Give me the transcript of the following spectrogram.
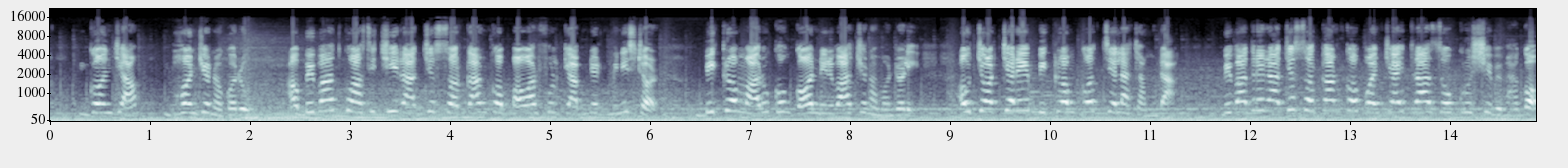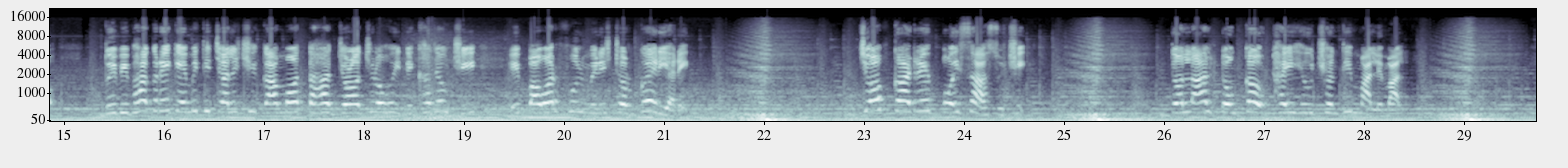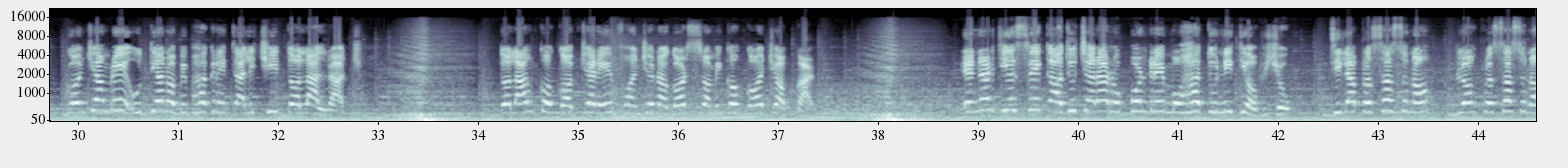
ଗଞ୍ଜାମ ଭଞ୍ଜନଗରରୁ आवाद को आसी राज्य सरकार को पावरफुल कैबिनेट मिनिस्टर विक्रम मारुखों निर्वाचन मंडली आउ चर्चा विक्रम को चेला चामुंडा बद राज्य सरकार को पंचायत राज और कृषि विभाग दुई विभाग में केमी चली कम ता हो देखा पावरफुल मिनिस्टर को एरिया जब कार्ड रे पैसा आसुची दलाल टंका उठाई हेउछंती मालेमाल ଗଞ୍ଜାମରେ ଉଦ୍ୟାନ ବିଭାଗରେ ଚାଲିଛି ଦଲାଲ ରାଜ ଦଲାଲଙ୍କ କବ୍ଜାରେ ଭଞ୍ଜନଗର ଶ୍ରମିକଙ୍କ ଜବ୍ କାର୍ଡ ଏନ୍ଆର୍ଜିଏସ୍ରେ କାଜୁ ଚାରା ରୋପଣରେ ମହା ଦୁର୍ନୀତି ଅଭିଯୋଗ ଜିଲ୍ଲା ପ୍ରଶାସନ ବ୍ଲକ ପ୍ରଶାସନ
